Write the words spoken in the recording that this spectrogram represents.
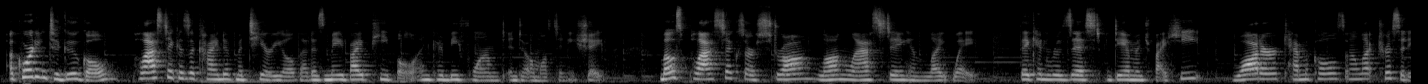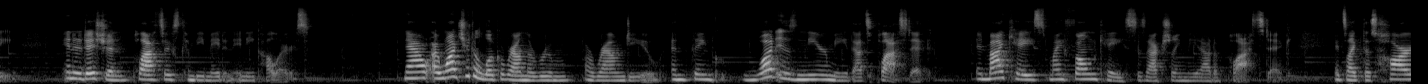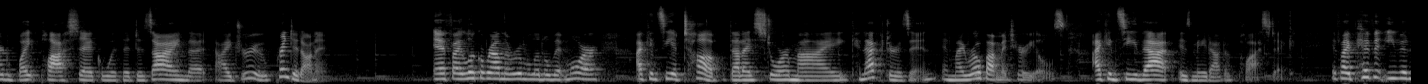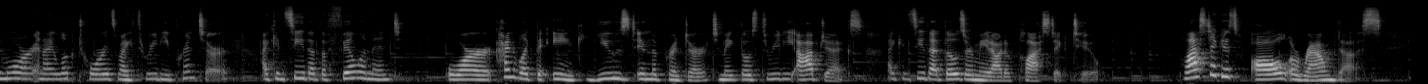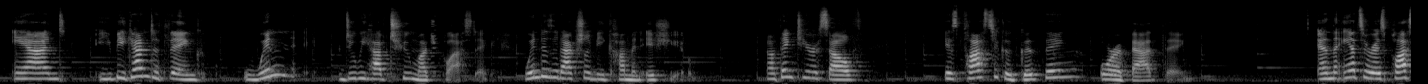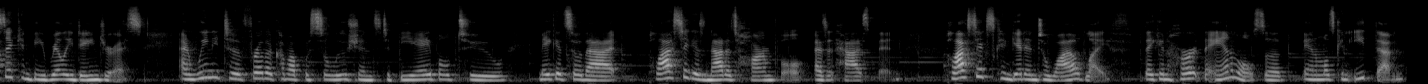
According to Google, plastic is a kind of material that is made by people and can be formed into almost any shape. Most plastics are strong, long lasting, and lightweight. They can resist damage by heat, water, chemicals, and electricity. In addition, plastics can be made in any colors. Now, I want you to look around the room around you and think what is near me that's plastic? In my case, my phone case is actually made out of plastic. It's like this hard white plastic with a design that I drew printed on it. If I look around the room a little bit more, I can see a tub that I store my connectors in and my robot materials. I can see that is made out of plastic. If I pivot even more and I look towards my 3D printer, I can see that the filament or kind of like the ink used in the printer to make those 3D objects, I can see that those are made out of plastic too. Plastic is all around us, and you begin to think when do we have too much plastic? When does it actually become an issue? Now think to yourself, is plastic a good thing or a bad thing? And the answer is plastic can be really dangerous. And we need to further come up with solutions to be able to make it so that plastic is not as harmful as it has been. Plastics can get into wildlife. They can hurt the animals. The animals can eat them.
